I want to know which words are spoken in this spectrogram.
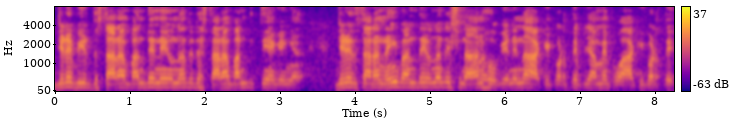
ਜਿਹੜੇ ਵੀਰ ਦਸਤਾਰਾਂ ਬੰਨ੍ਹਦੇ ਨੇ, ਉਹਨਾਂ ਦੇ ਦਸਤਾਰਾਂ ਬੰਨ੍ਹ ਦਿੱਤੀਆਂ ਗਈਆਂ। ਜਿਹੜੇ ਦਸਤਾਰਾਂ ਨਹੀਂ ਬੰਨ੍ਹਦੇ, ਉਹਨਾਂ ਦੇ ਇਸ਼ਨਾਨ ਹੋ ਗਏ ਨੇ, ਨਹਾ ਕੇ ਕੁੜਤੇ, ਪਜਾਮੇ ਪਵਾ ਕੇ ਕੁੜਤੇ।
